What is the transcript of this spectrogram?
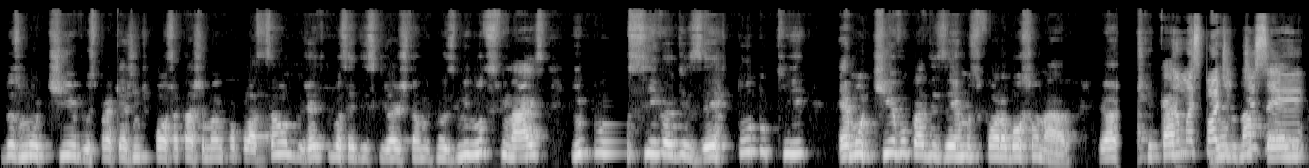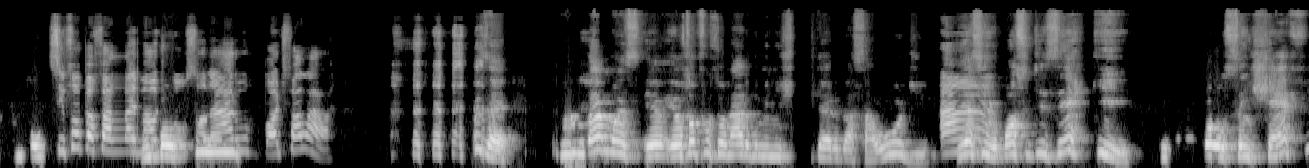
dos motivos para que a gente possa estar chamando a população, do jeito que você disse que já estamos nos minutos finais, impossível dizer tudo que é motivo para dizermos fora Bolsonaro. Eu acho que cada Não, mas pode dizer. Pele, um Se for para falar mal um de Bolsonaro, pode falar. Pois é. Não dá, mas eu, eu sou funcionário do Ministério da Saúde ah. e assim eu posso dizer que estou sem chefe,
